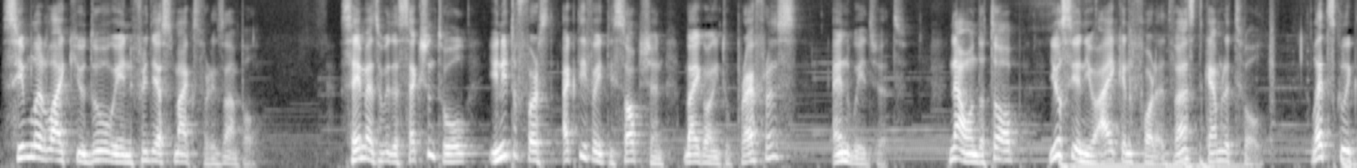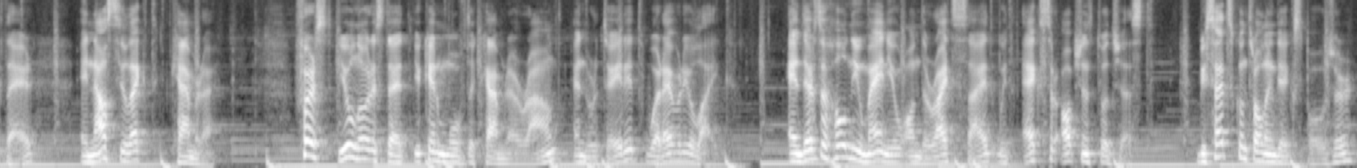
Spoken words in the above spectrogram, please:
similar like you do in 3ds Max for example. Same as with the section tool, you need to first activate this option by going to Preference and Widget. Now on the top, you'll see a new icon for Advanced Camera Tool. Let's click there and now select Camera. First, you'll notice that you can move the camera around and rotate it wherever you like. And there's a whole new menu on the right side with extra options to adjust. Besides controlling the exposure,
